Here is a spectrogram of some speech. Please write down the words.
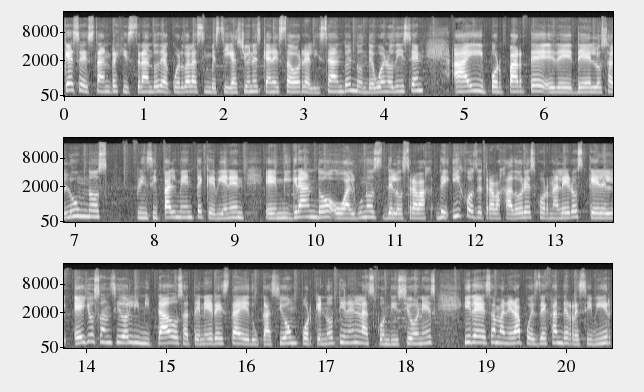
que se están registrando de acuerdo a las investigaciones que han estado realizando en donde bueno dicen hay por parte de, de los alumnos principalmente que vienen eh, migrando o algunos de los de hijos de trabajadores jornaleros que ellos han sido limitados a tener esta educación porque no tienen las condiciones y de esa manera pues dejan de recibir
